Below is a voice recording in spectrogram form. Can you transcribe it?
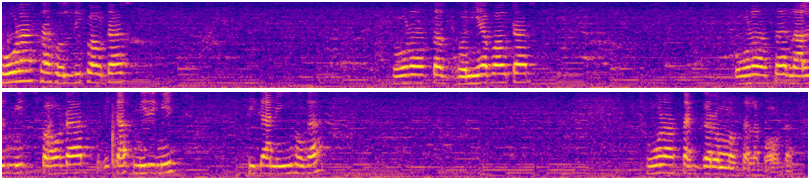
थोड़ा सा हल्दी पाउडर। थोड़ा सा धनिया पाउडर। थोड़ा सा लाल मिर्च पाउडर। कश्मीरी मिर्च। तीखा नहीं होगा। थोड़ा सा गरम मसाला पाउडर।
